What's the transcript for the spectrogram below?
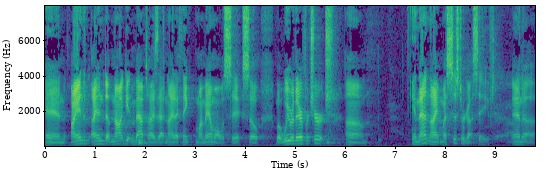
and I ended I ended up not getting baptized that night. I think my mamaw was sick. So, but we were there for church. Um, and that night, my sister got saved, and. Uh,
